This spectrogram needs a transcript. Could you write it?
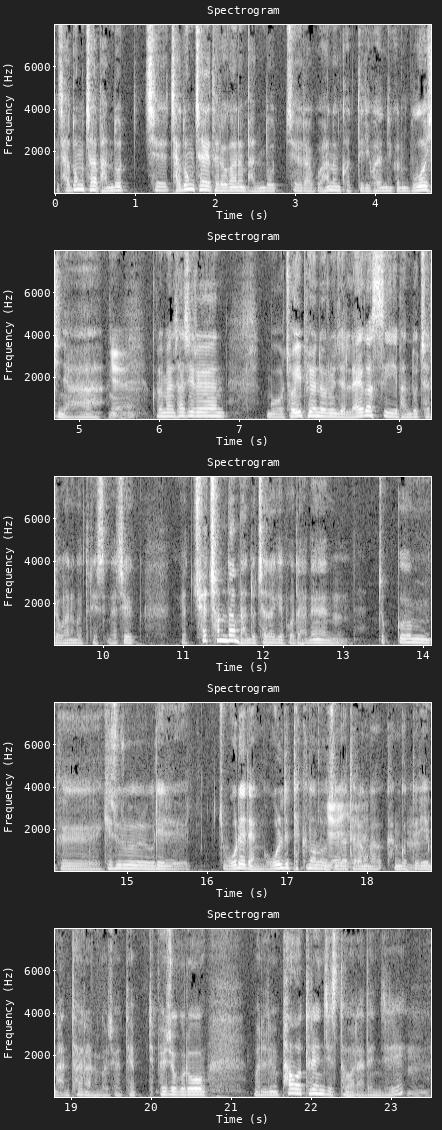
그 자동차 반도체 자동차에 들어가는 반도체라고 하는 것들이 과연 그럼 무엇이냐? 예. 그러면 사실은 뭐 저희 표현으로 이제 legacy 반도체라고 하는 것들이 있습니다. 즉 최첨단 반도체라기보다는 음. 조금 그 기술이 좀 오래된 거, old technology가 예, 예. 들어간 것들이 음. 많다라는 거죠. 대, 표적으로 뭐 예를 들면 파워 트랜지스터라든지 음.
